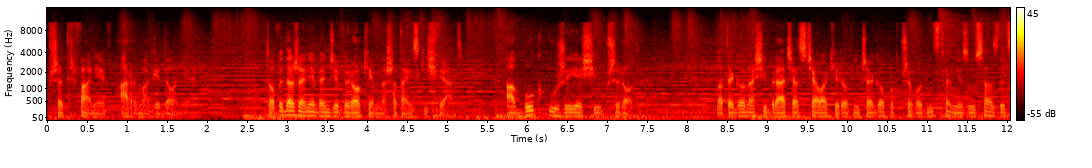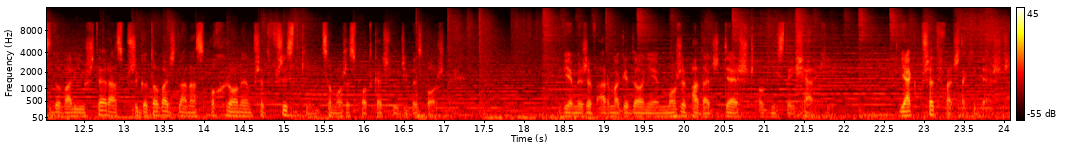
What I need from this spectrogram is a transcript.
przetrwanie w Armagedonie. To wydarzenie będzie wyrokiem na szatański świat, a Bóg użyje sił przyrody. Dlatego nasi bracia z ciała kierowniczego pod przewodnictwem Jezusa zdecydowali już teraz przygotować dla nas ochronę przed wszystkim, co może spotkać ludzi bezbożnych. Wiemy, że w Armagedonie może padać deszcz ognistej siarki. Jak przetrwać taki deszcz?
